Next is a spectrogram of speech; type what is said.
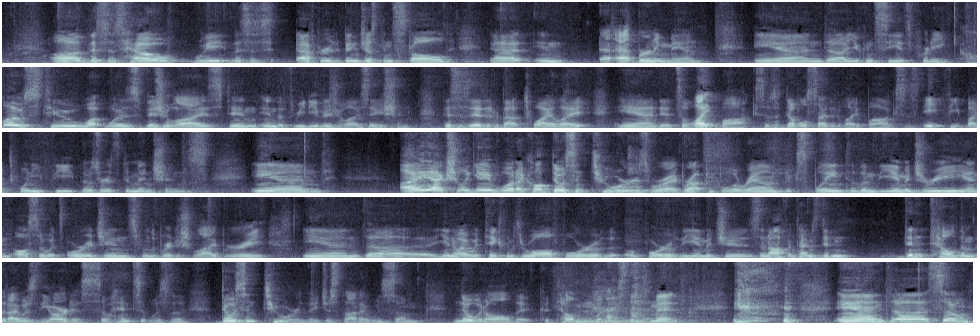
Uh, this is how we, this is after it had been just installed at, in, at Burning Man and uh, you can see it's pretty close to what was visualized in, in the 3D visualization. This is it at about twilight, and it's a light box. It's a double-sided light box. It's 8 feet by 20 feet. Those are its dimensions. And I actually gave what I call docent tours, where I brought people around and explained to them the imagery and also its origins from the British Library. And uh, you know, I would take them through all four of the four of the images, and oftentimes didn't didn't tell them that I was the artist. So hence it was the docent tour. They just thought I was some know-it-all that could tell them what these things meant. and uh, so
